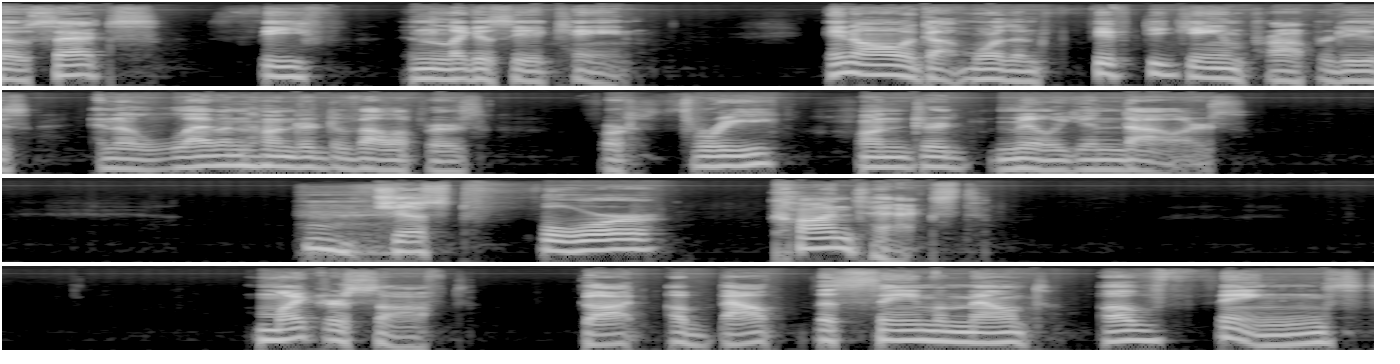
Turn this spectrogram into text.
Deus Ex, Thief, and Legacy of Kain. In all, it got more than 50 game properties and 1,100 developers for $300 million. Just for context, Microsoft got about the same amount of things.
